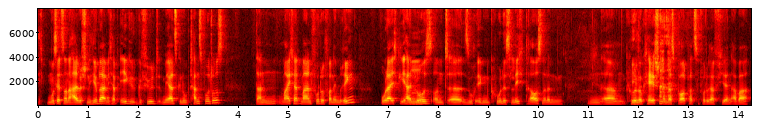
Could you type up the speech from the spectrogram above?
ich muss jetzt noch eine halbe Stunde hier bleiben, ich habe eh ge gefühlt mehr als genug Tanzfotos dann mache ich halt mal ein Foto von dem Ring oder ich gehe halt Mhm. los und äh, suche irgendein cooles Licht draußen oder eine ein, ähm, coole Location, um das Brautpaar zu fotografieren. Aber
